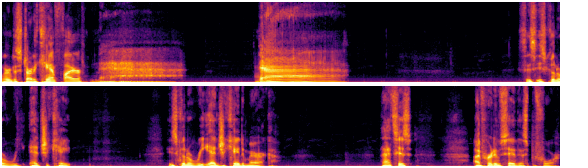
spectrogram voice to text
Learn to start a campfire? Nah. Nah. He says he's going to re educate. He's going to re educate America. That's his. I've heard him say this before.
